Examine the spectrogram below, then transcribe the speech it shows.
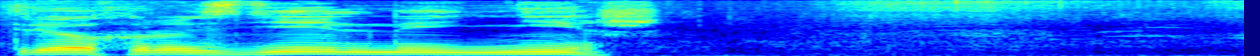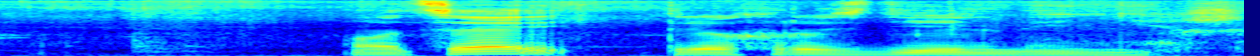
трьохроздільний ніж. Оцей трьохроздільний ніж.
